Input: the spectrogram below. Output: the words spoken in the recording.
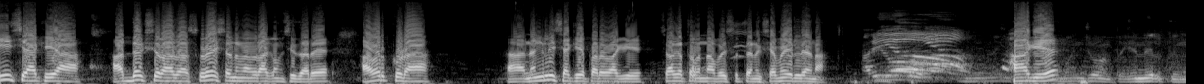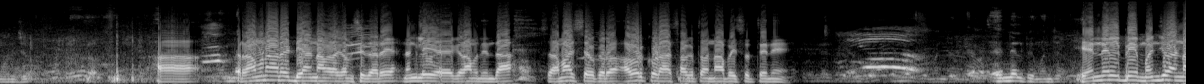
ಈ ಶಾಖೆಯ ಅಧ್ಯಕ್ಷರಾದ ಸುರೇಶ್ ಅಣ್ಣನವರು ಆಗಮಿಸಿದ್ದಾರೆ. ಅವರು ಕೂಡ ನಂಗ್ಲಿ ಶಾಖೆಯ ಪರವಾಗಿ ಸ್ವಾಗತವನ್ನು ಬಯಸುತ್ತೇನೆ. ಕ್ಷಮೆ ಇರಲಿ ಅಣ್ಣ. ಹಾಗೆಯೇ ಮಂಜು ಅಂತ ಎನ್ ಎಲ್ ಪಿ ಮಂಜು? ಆ, ರಮಣಾರೆಡ್ಡಿ ಅಣ್ಣ ಅವರು ಆಗಮಿಸಿದ್ದಾರೆ ನಂಗ್ಲಿ ಗ್ರಾಮದಿಂದ ಸಮಾಜ ಸೇವಕರು ಅವರು ಕೂಡ ಸ್ವಾಗತವನ್ನು ಬಯಸುತ್ತೇನೆ. N L P Manju? N L B Manju ಅಣ್ಣ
